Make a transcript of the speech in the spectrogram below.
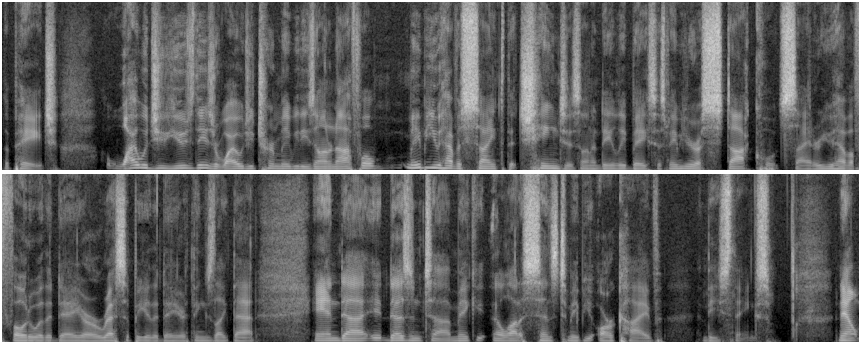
the page. Why would you use these, or why would you turn maybe these on and off? Well, maybe you have a site that changes on a daily basis. Maybe you're a stock quote site, or you have a photo of the day, or a recipe of the day, or things like that. And uh, it doesn't uh, make a lot of sense to maybe archive these things. Now,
